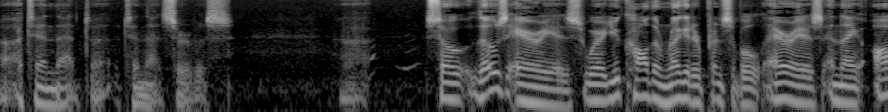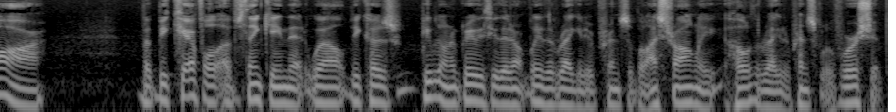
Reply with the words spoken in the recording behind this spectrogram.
uh, attend that uh, attend that service. So those areas where you call them regular principle areas, and they are, but be careful of thinking that well, because people don't agree with you, they don't believe the regular principle. I strongly hold the regular principle of worship,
